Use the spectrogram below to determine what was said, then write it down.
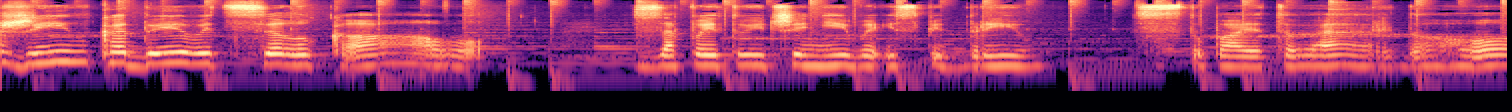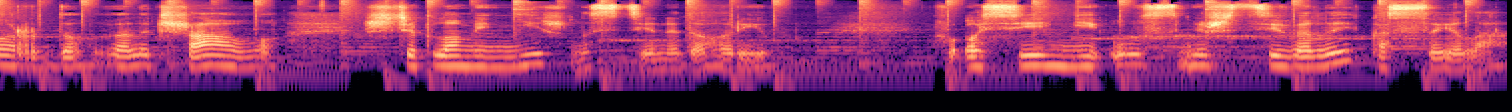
жінка дивиться лукаво, запитуючи, ніби із-під брів, ступає твердо, гордо, величаво, ще ніжності не догорів. В осінній усмішці велика сила,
